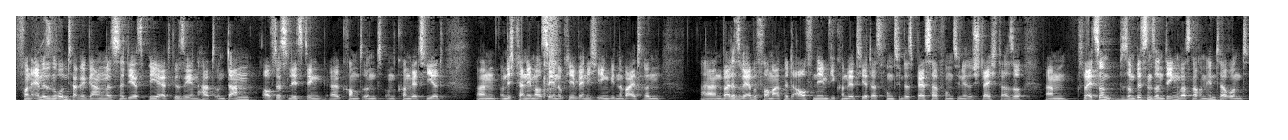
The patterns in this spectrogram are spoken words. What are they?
von Amazon runtergegangen ist, eine DSP Ad gesehen hat und dann auf das Listing äh, kommt und, und konvertiert. Ähm, und ich kann eben auch sehen, okay, wenn ich irgendwie einen weiteren äh, ein weiteres Werbeformat mit aufnehmen, wie konvertiert das, funktioniert das besser, funktioniert das schlechter. Also ähm, vielleicht so ein, so ein bisschen so ein Ding, was noch im Hintergrund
